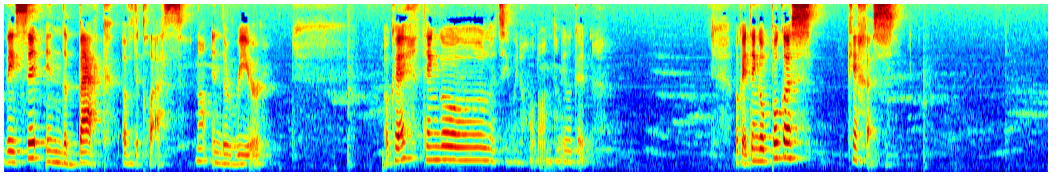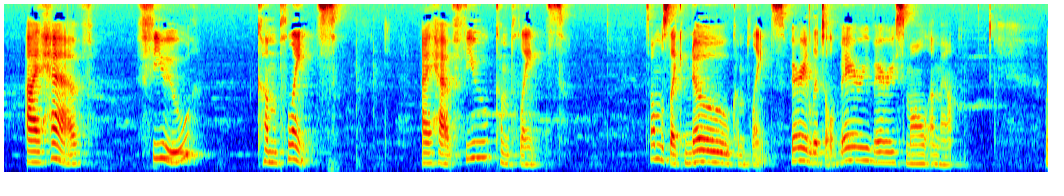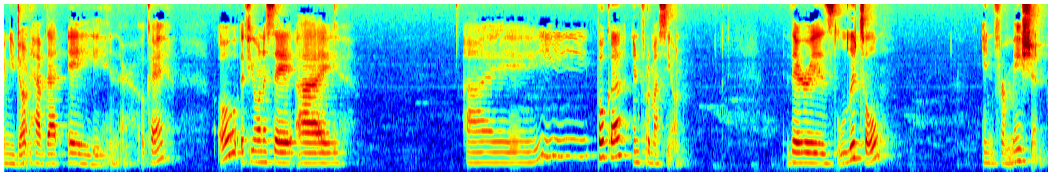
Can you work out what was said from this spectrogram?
They sit in the back of the class, not in the rear. Okay, tengo, let's see, wait, hold on, let me look at. Okay, tengo pocas quejas. I have few complaints. I have few complaints. It's almost like no complaints. Very little, very, very small amount. When you don't have that A in there, okay? Oh, if you want to say I I poca información. There is little information.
